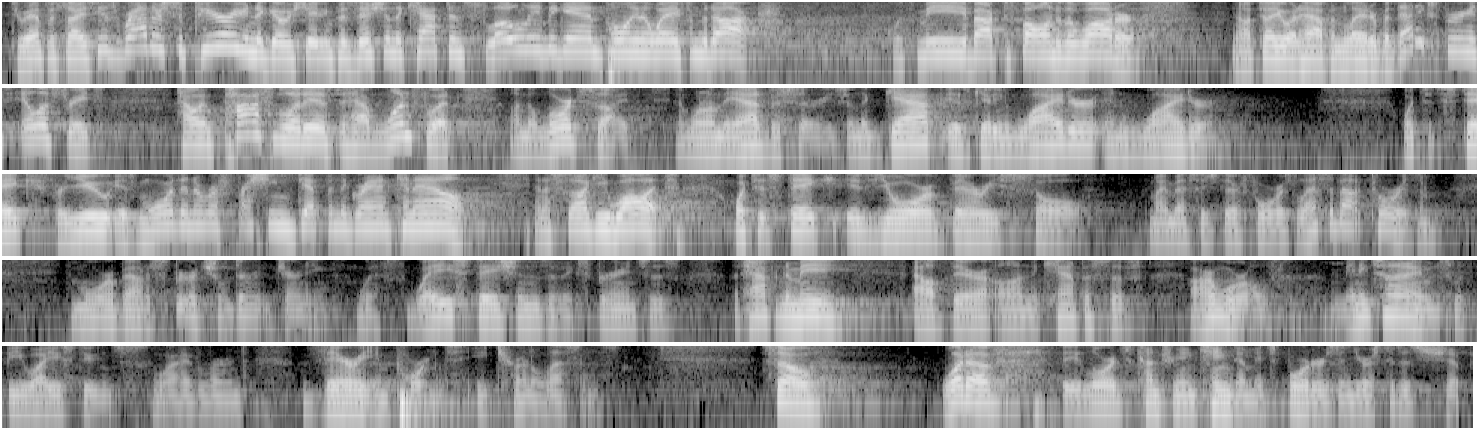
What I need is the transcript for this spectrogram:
To emphasize his rather superior negotiating position, the captain slowly began pulling away from the dock, with me about to fall into the water. Now, I'll tell you what happened later, but that experience illustrates how impossible it is to have one foot on the Lord's side and one on the adversaries. And the gap is getting wider and wider. What's at stake for you is more than a refreshing dip in the Grand Canal and a soggy wallet. What's at stake is your very soul. My message, therefore, is less about tourism and more about a spiritual journey with way stations of experiences that happened to me out there on the campus of our world many times with BYU students where I've learned very important eternal lessons. So, what of the Lord's country and kingdom, its borders, and your citizenship?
